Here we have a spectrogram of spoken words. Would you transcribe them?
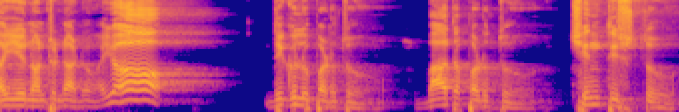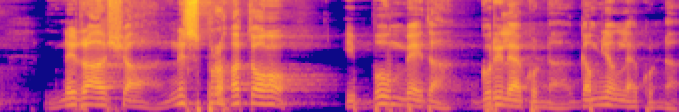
అయ్యను అంటున్నాడు అయ్యో! దిగులు పడుతూ బాధపడుతూ చింతిస్తూ నిరాశ నిస్పృహతో ఈ భూమి మీద గురి లేకుండా గమ్యం లేకుండా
